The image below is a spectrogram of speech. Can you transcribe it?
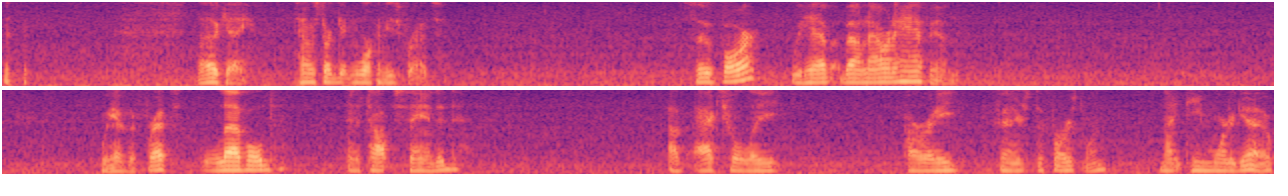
okay, time to start getting to work on these frets. So far, we have about an hour and a half in. We have the frets leveled and the top sanded. I've actually already finished the first one. 19 more to go.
